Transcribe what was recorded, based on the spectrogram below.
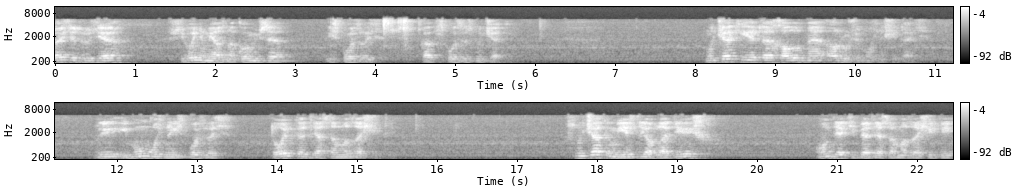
Здравствуйте, друзья! Сегодня мы ознакомимся, использовать, как использовать нучаки. Нучаки это холодное оружие, можно считать. И ему можно использовать только для самозащиты. С нучаком, если овладеешь, он для тебя, для самозащиты,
